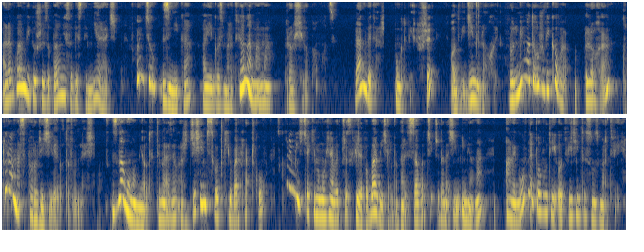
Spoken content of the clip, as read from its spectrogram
ale w głębi duszy zupełnie sobie z tym nie radzi. W końcu znika, a jego zmartwiona mama prosi o pomoc. Plan wydarzeń. Punkt pierwszy. Odwiedziny lochy. Ludmiła to już wiekowa locha, która ma sporo dzieci w jagodowym lesie. Znowu ma miod, tym razem aż 10 słodkich warchlaczków, z którymi dzieciaki mogą się nawet przez chwilę pobawić albo narysować czy dodać im imiona, ale główny powód jej odwiedzin to są zmartwienia.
